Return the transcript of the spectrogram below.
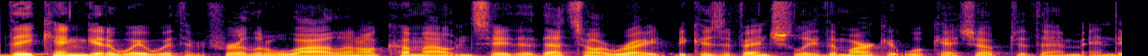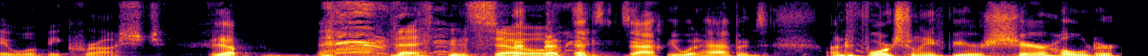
they can get away with it for a little while, and I'll come out and say that that's all right because eventually the market will catch up to them and they will be crushed. Yep. that, so that, that's exactly what happens. Unfortunately, if you're a shareholder,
